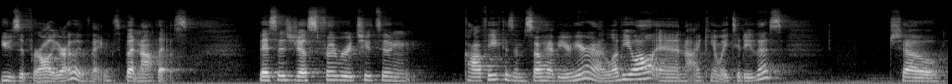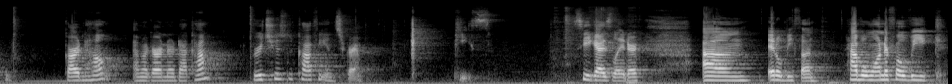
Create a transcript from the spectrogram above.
Use it for all your other things, but not this. This is just for Root Shoots and Coffee because I'm so happy you're here and I love you all and I can't wait to do this. So, Garden Help, MIGardener.com. Root Shoots with Coffee Instagram. Peace. See you guys later. Um, it'll be fun. Have a wonderful week.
